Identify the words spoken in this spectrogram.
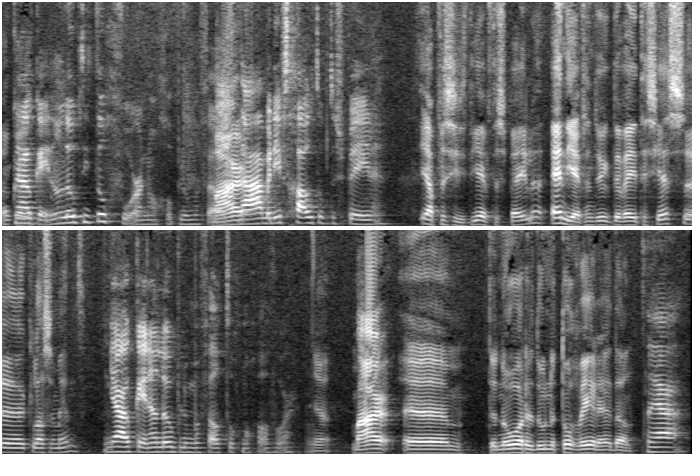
Nou oké, dan loopt hij toch voor nog op Bloemenveld. Maar- Nou, maar die heeft goud op de Spelen. Ja, precies. Die heeft te spelen. En die heeft natuurlijk de WTCS-klassement. Ja, oké, dan loopt Bloemenveld toch nog wel voor. ja. Maar ehm, de Noorden doen het toch weer, hè, dan. Ja.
